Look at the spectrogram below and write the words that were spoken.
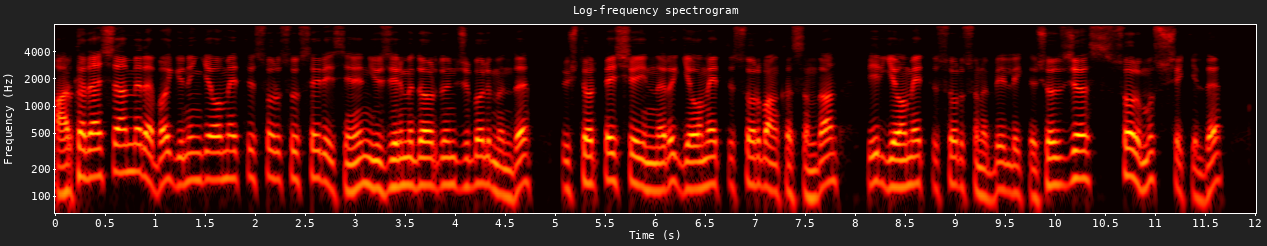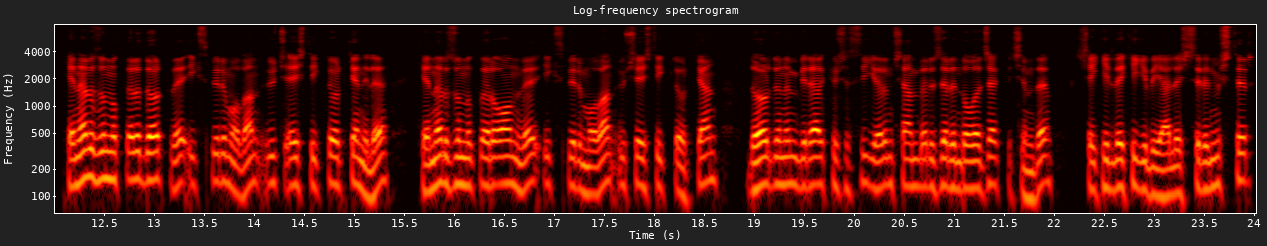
Arkadaşlar merhaba. Günün Geometri Sorusu serisinin 124. bölümünde 3-4-5 yayınları Geometri Soru Bankası'ndan bir geometri sorusunu birlikte çözeceğiz. Sorumuz şu şekilde. Kenar uzunlukları 4 ve x birim olan 3 eş dikdörtgen ile kenar uzunlukları 10 ve x birim olan 3 eş dikdörtgen dördünün birer köşesi yarım çember üzerinde olacak biçimde şekildeki gibi yerleştirilmiştir.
